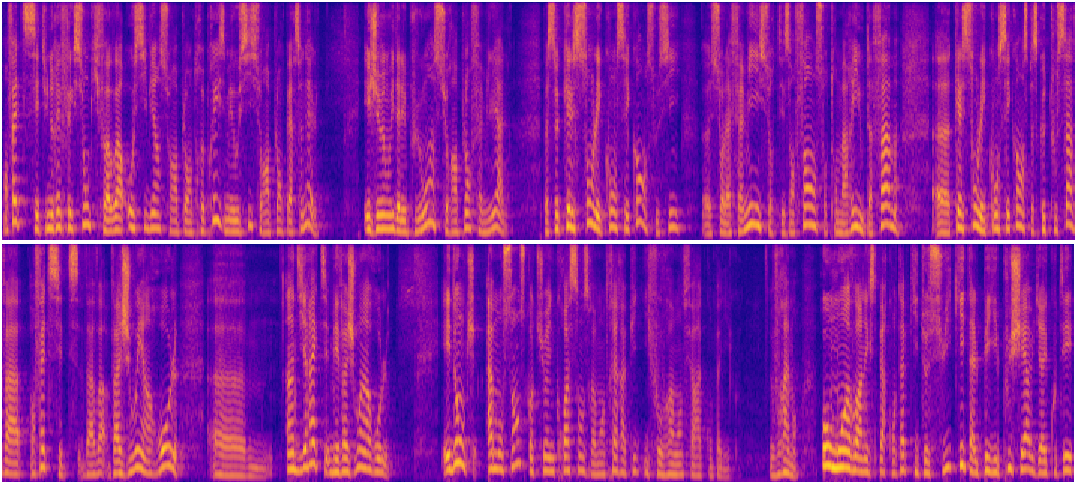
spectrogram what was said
en fait, c'est une réflexion qu'il faut avoir aussi bien sur un plan entreprise, mais aussi sur un plan personnel. Et j'ai même envie d'aller plus loin sur un plan familial. Parce que quelles sont les conséquences aussi euh, sur la famille, sur tes enfants, sur ton mari ou ta femme euh, Quelles sont les conséquences? Parce que tout ça va, en fait, va, avoir, va jouer un rôle euh, indirect, mais va jouer un rôle. Et donc, à mon sens, quand tu as une croissance vraiment très rapide, il faut vraiment te faire accompagner. Vraiment. Au moins avoir un expert comptable qui te suit, quitte à le payer plus cher, lui dire écoutez,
